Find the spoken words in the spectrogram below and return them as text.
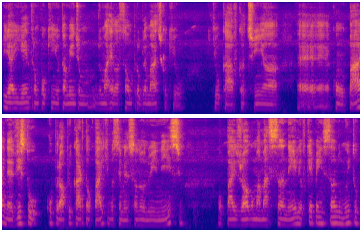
e aí entra um pouquinho também de, um, de uma relação problemática que o, que o Kafka tinha é, com o pai, né? Visto o próprio Carta ao Pai que você mencionou no início, o pai joga uma maçã nele. Eu fiquei pensando muito,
